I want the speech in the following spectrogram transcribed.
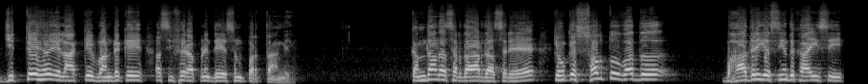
ਜਿੱਤੇ ਹੋਏ ਇਲਾਕੇ ਵੰਡ ਕੇ ਅਸੀਂ ਫਿਰ ਆਪਣੇ ਦੇਸ਼ ਨੂੰ ਪਰਤਾਂਗੇ। ਕੰਧਾਂ ਦਾ ਸਰਦਾਰ ਦੱਸ ਰਿਹਾ ਕਿਉਂਕਿ ਸਭ ਤੋਂ ਵੱਧ ਬਹਾਦਰੀ ਅਸੀਂ ਦਿਖਾਈ ਸੀ,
